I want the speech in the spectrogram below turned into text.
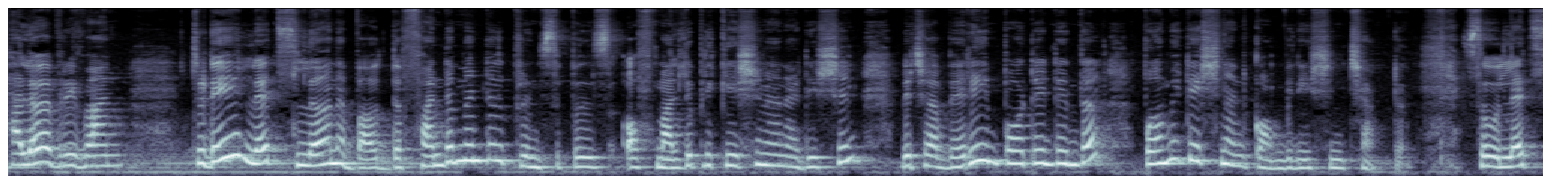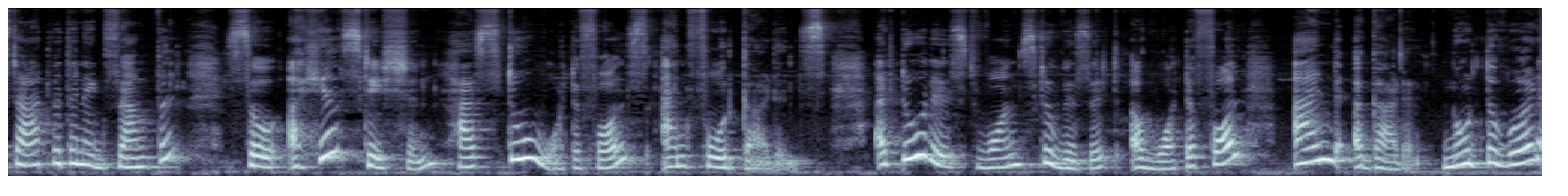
Hello everyone. Today let's learn about the fundamental principles of multiplication and addition which are very important in the permutation and combination chapter. So let's start with an example. So a hill station has two waterfalls and four gardens. A tourist wants to visit a waterfall and a garden. Note the word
